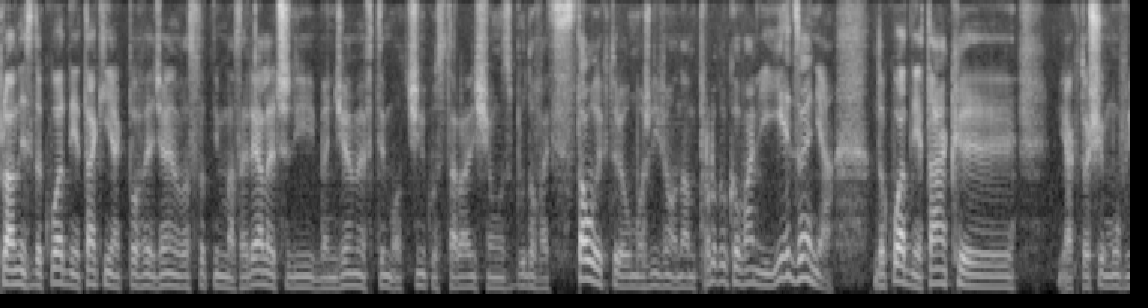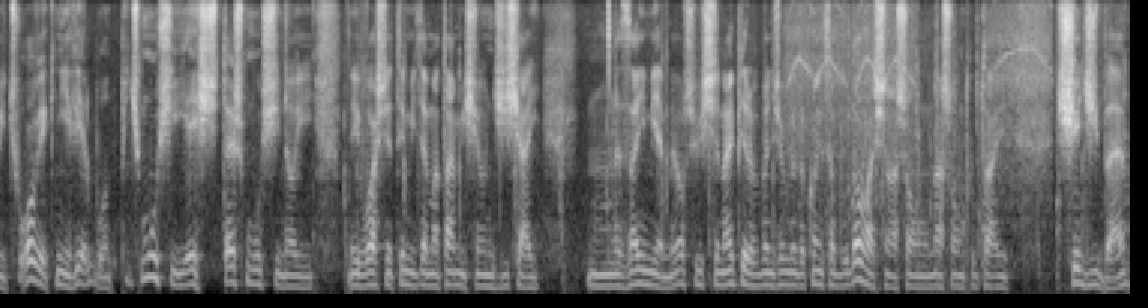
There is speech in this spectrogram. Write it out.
Plan jest dokładnie taki, jak powiedziałem w ostatnim materiale, czyli będziemy w tym odcinku starali się zbudować stoły, które umożliwią nam produkowanie jedzenia. Dokładnie tak, yy, jak to się mówi, człowiek nie wielbłąd, pić musi, jeść też musi, no i, no i właśnie tymi tematami się dzisiaj mm, zajmiemy. Oczywiście najpierw będziemy do końca budować naszą, naszą tutaj siedzibę.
